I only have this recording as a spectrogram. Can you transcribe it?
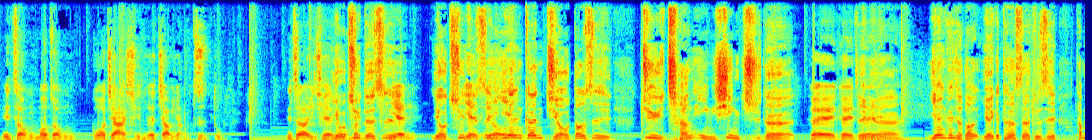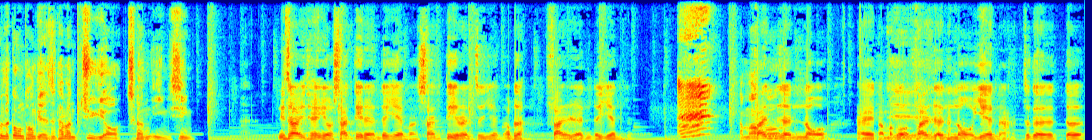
一种某种国家型的教养制度。你知道以前有趣的是烟，有趣的是，烟跟酒都是具成瘾性质的。对对对，这个烟跟酒都有一个特色，就是它们的共同点是它们具有成瘾性。你知道以前有山地人的烟吗？山地人之烟啊，不是番人的烟，番打麻波人傩，哎，打麻过 番人脑烟呐、这个的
